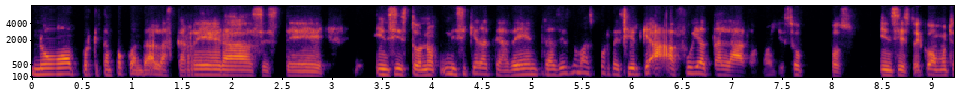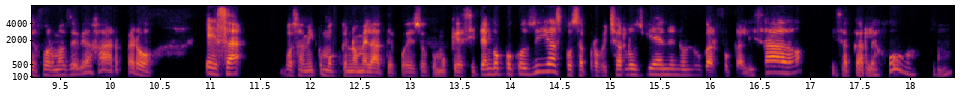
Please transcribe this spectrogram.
No, porque tampoco anda a las carreras, este, insisto, no, ni siquiera te adentras, es nomás por decir que, ah, fui a tal lado, ¿no? Y eso, pues, insisto, hay como muchas formas de viajar, pero esa, pues a mí como que no me late, pues yo como que si tengo pocos días, pues aprovecharlos bien en un lugar focalizado y sacarle jugo, ¿no?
